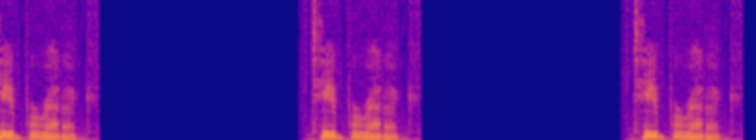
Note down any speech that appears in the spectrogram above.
Taperetic. Taperetic. Taperetic.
